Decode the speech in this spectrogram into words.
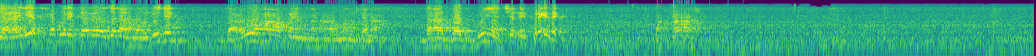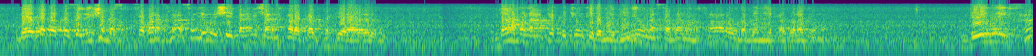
جاهلیت خبره کوي او ځلا موجوده دعوها فإنها ممتنع دا بدبویا چې پرې ده به ته په تسلی شم بس خبره خلاصه یو شیطانی شان حرکت پکې راغلی دا منافق چون کې د مدینه او نسبه انصار او د بنی خزرج نه دی وای ښه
